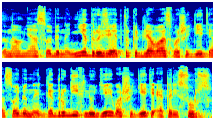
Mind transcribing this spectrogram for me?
она у меня особенная. Нет, друзья, это только для вас ваши дети особенные. Для других людей ваши дети это ресурс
